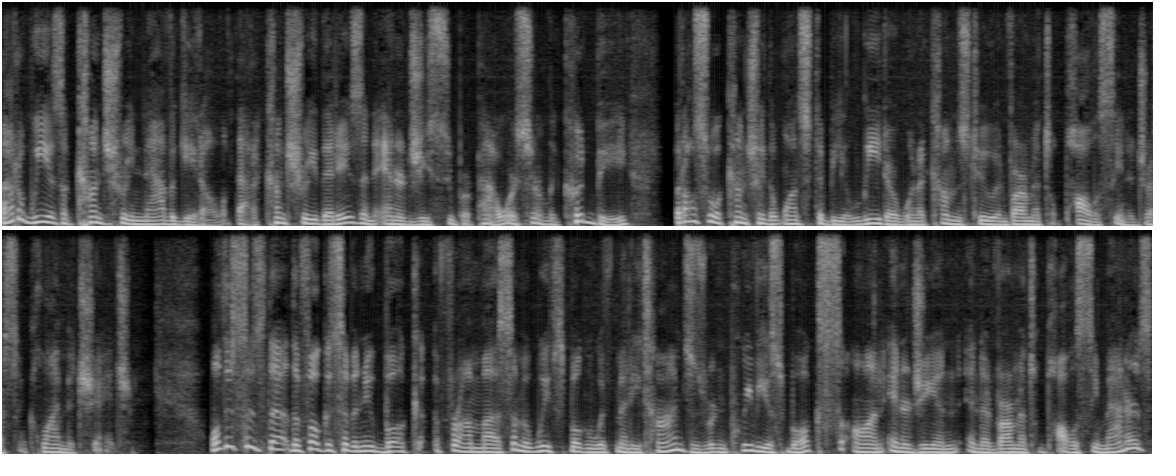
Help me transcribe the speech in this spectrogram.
How do we as a country navigate all of that? A country that is an energy superpower, certainly could be, but also a country that wants to be a leader when it comes to environmental policy and addressing climate change. Well, this is the, the focus of a new book from uh, someone we've spoken with many times, has written previous books on energy and, and environmental policy matters.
